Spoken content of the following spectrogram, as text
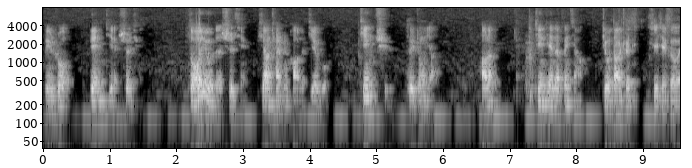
比如说编辑社群，所有的事情想产生好的结果，坚持。最重要。好了，今天的分享就到这里，谢谢各位。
